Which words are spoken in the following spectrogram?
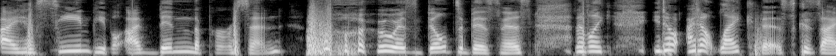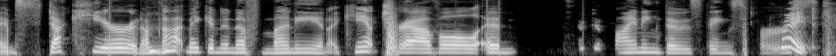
I have seen people, I've been the person who has built a business, and I'm like, you know, I don't like this because I am stuck here and I'm mm-hmm. not making enough money and I can't travel. And so defining those things first. Right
